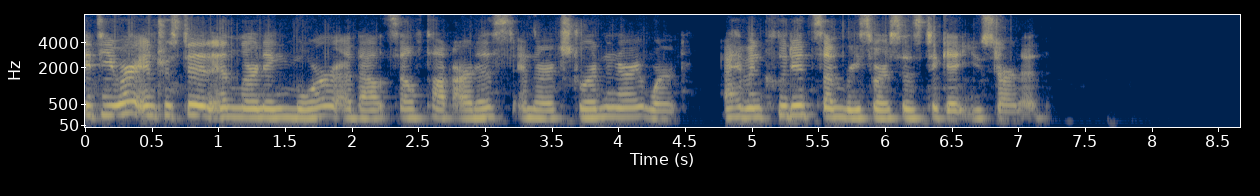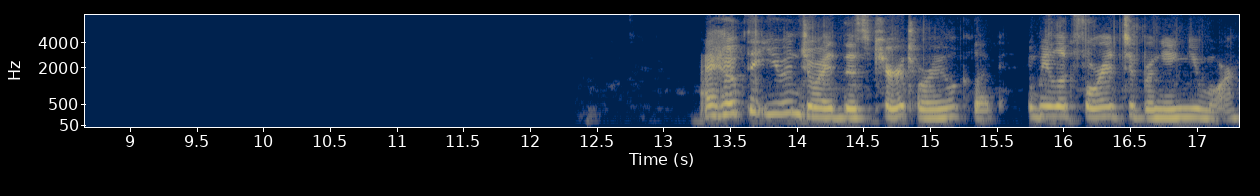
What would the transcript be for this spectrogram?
If you are interested in learning more about self taught artists and their extraordinary work, I have included some resources to get you started. I hope that you enjoyed this curatorial clip, and we look forward to bringing you more.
